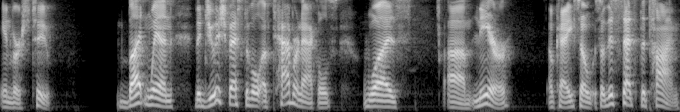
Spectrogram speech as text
in verse two. But when the Jewish festival of tabernacles was um, near, okay, so so this sets the time,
